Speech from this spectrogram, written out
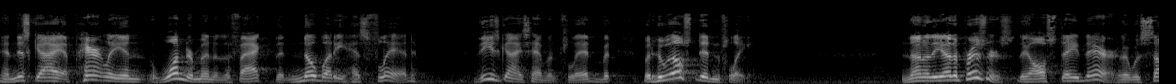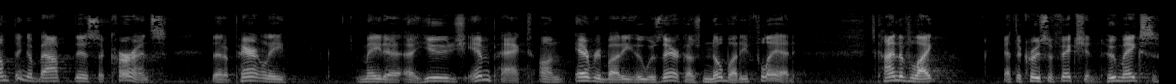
And this guy, apparently in wonderment of the fact that nobody has fled, these guys haven't fled, but, but who else didn't flee? None of the other prisoners. They all stayed there. There was something about this occurrence that apparently made a, a huge impact on everybody who was there because nobody fled. It's kind of like at the crucifixion. Who makes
